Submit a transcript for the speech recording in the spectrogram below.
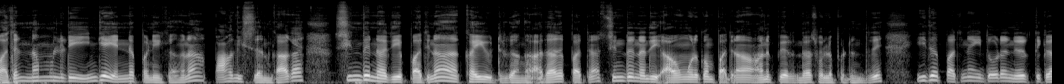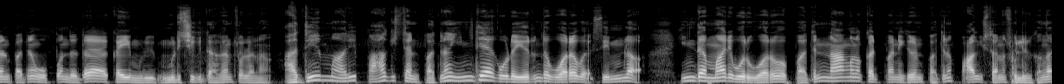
பார்த்தீங்கன்னா நம்மளுடைய இந்தியா என்ன பண்ணியிருக்காங்கன்னா பாகிஸ்தானுக்காக சிந்து நதியை பார்த்தீங்கன்னா கை விட்டுருக்காங்க அதாவது பார்த்தீங்கன்னா சிந்து நதி அவங்களுக்கும் பார்த்தீங்கன்னா அனுப்பியிருந்தா சொல்லப்பட்டிருந்தது. இதை பார்த்தீங்கன்னா இதோட நிறுத்திக்கலான்னு பார்த்தீங்கன்னா ஒப்பந்தத்தை கை முடி முடிச்சுக்கிட்டாங்கன்னு சொல்லலாம். அதே மாதிரி பாகிஸ்தான் பார்த்தீங்கன்னா இந்தியா கூட இருந்த உறவை சிம்லா இந்த மாதிரி ஒரு உறவை பார்த்தீங்கன்னா நாங்களும் கட் பண்ணிக்கிறோன்னு பார்த்தீங்கன்னா பாகிஸ்தானும் சொல்லியிருக்காங்க.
